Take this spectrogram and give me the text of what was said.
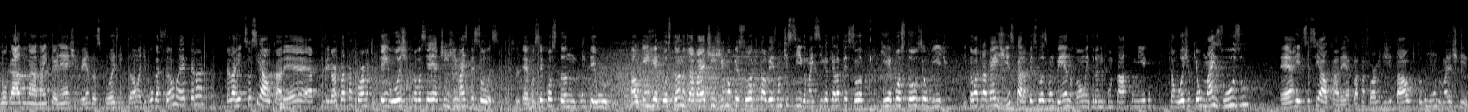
logado na, na internet, vendo as coisas. Então a divulgação é pela, pela rede social, cara. É a melhor plataforma que tem hoje para você atingir mais pessoas. É você postando um conteúdo, alguém repostando já vai atingir uma pessoa que talvez não te siga, mas siga aquela pessoa que repostou o seu vídeo. Então, através disso, cara, pessoas vão vendo, vão entrando em contato comigo. Então, hoje o que eu mais uso é a rede social, cara, é a plataforma digital que todo mundo, mas acho que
